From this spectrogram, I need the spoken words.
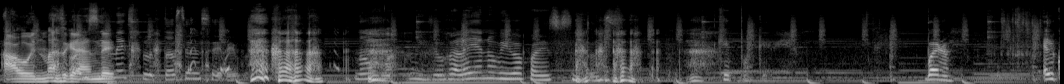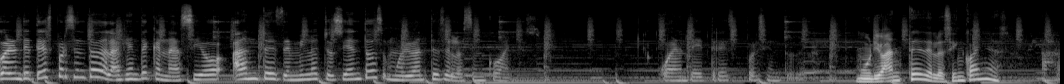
aún más Ay, sí grande. me explotaste el cerebro. No mames, ojalá ya no viva para esos entonces. Qué porquería. Bueno, el 43% de la gente que nació antes de 1800 murió antes de los 5 años. 43% de la gente. ¿Murió antes de los 5 años? Ajá.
